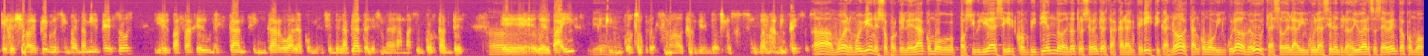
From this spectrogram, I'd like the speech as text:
que se lleva de premio 50 mil pesos y el pasaje de un stand sin cargo a la Convención de La Plata, que es una de las más importantes ah. eh, del país, que tiene un costo aproximado también de otros 50 mil pesos. Ah, bueno, muy bien eso, porque le da como posibilidad de seguir compitiendo en otros eventos de estas características, ¿no? Están como vinculados, me gusta eso de la vinculación entre los diversos eventos, como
